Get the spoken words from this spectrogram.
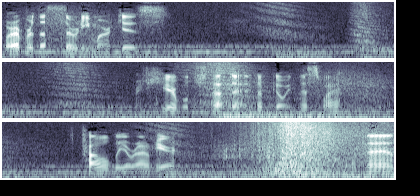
wherever the 30 mark is. Right here, we'll just have to end up going this way. It's probably around here. And then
